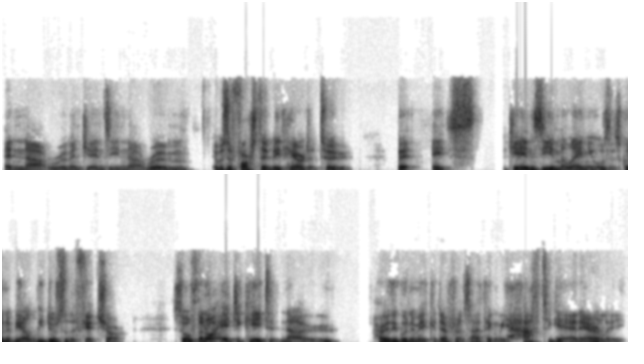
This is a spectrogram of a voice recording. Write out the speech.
in that room and Gen Z in that room, it was the first time they'd heard it too. But it's Gen Z and millennials that's going to be our leaders of the future. So if they're not educated now, how are they going to make a difference? I think we have to get in early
